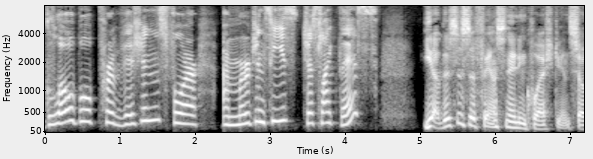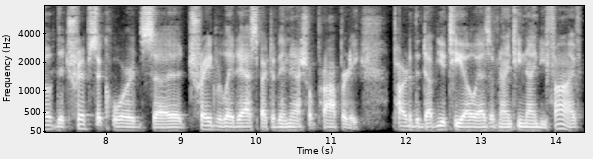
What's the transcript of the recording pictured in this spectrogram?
global provisions for emergencies just like this? Yeah, this is a fascinating question. So, the TRIPS Accords, uh, trade related aspect of international property, part of the WTO as of 1995,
